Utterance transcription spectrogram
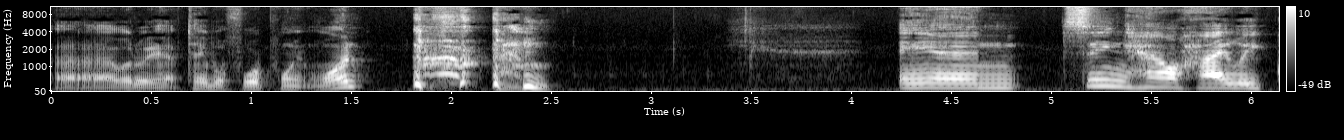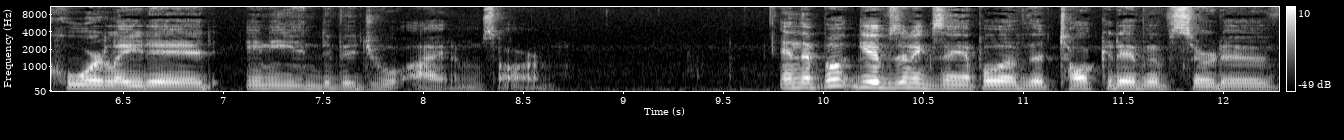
uh, what do we have? Table 4.1. and seeing how highly correlated any individual items are. And the book gives an example of the talkative, assertive,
